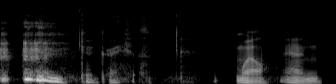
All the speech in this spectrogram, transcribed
Good gracious. well, and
